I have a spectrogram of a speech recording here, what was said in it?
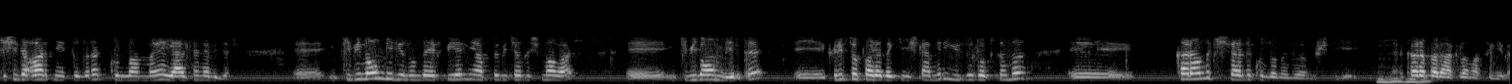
kişi de art niyetli olarak kullanmaya yeltenebilir. E, 2011 yılında FBI'nin yaptığı bir çalışma var. E, 2011'de e, kripto paradaki işlemlerin %90'ı e, karanlık işlerde kullanılıyormuş diye. Yani kara para aklaması gibi.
